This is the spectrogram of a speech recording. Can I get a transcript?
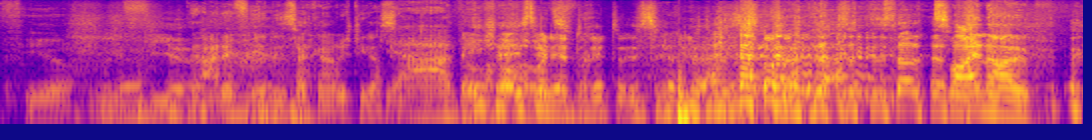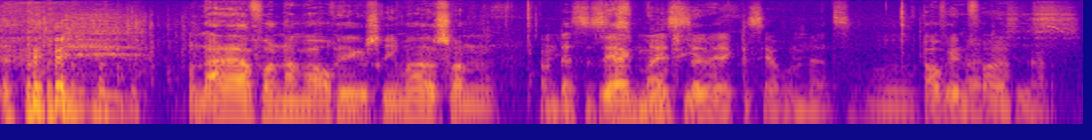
Vier. Ja, der vierte ist ja kein richtiger Song. Ja, Welcher ist aber der dritte? Ist ja Zweieinhalb. Und einer davon haben wir auch hier geschrieben, also schon Und das ist Sehr das Meisterwerk des Jahrhunderts. auf jeden Fall. das ist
